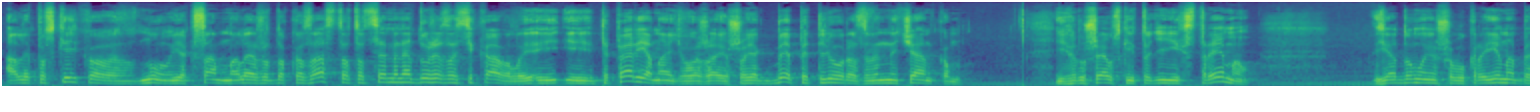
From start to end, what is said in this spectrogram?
Але оскільки ну, як сам належу до козацтва, то це мене дуже зацікавило. І, і тепер я навіть вважаю, що якби Петлюра з Винниченком і Грушевський тоді їх стримав, я думаю, що Україна би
